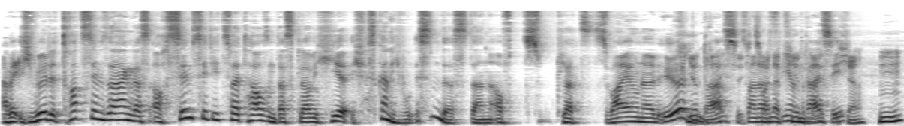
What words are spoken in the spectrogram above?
Aber ich würde trotzdem sagen, dass auch SimCity 2000, das glaube ich hier, ich weiß gar nicht, wo ist denn das dann? Auf Platz 200 irgendwas? 34, 234, 234 ja. Mhm.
